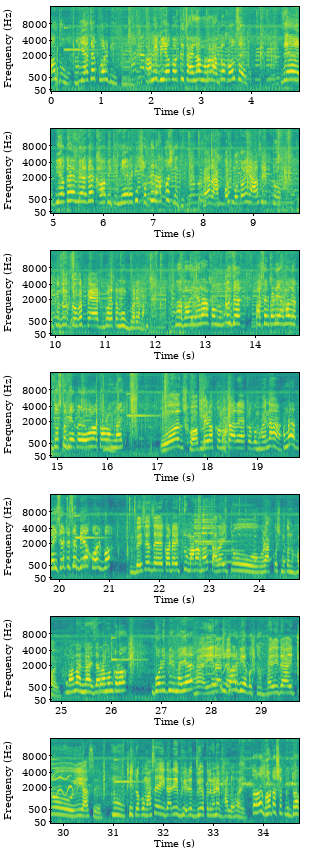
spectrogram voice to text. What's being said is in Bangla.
বন্ধু বিয়ে যে করবি? আমি বিয়ে করতে চাইলাম আমার আব্বা বলছে যে বিয়ে করে মেয়েদের খাওয়াবি কি? মেয়েরা কি সত্যি রাক্ষস নাকি? হ্যাঁ রাক্ষস মতনই আছে একটু কিন্তু তোকে পেট ভরে তো মুখ ভরে না। না ভাই এরা কম ওই যে পাশের বাড়ি আমার এক দোস্ত বিয়ে করে ওরা তো আরাম নাই। ও সব মেয়ে রকম তো আর একরকম হয় না? আমরা বেসে টেসে বিয়ে করব। বেশি যে কটা একটু মানান হয় তারা একটু রাক্ষস মতন হয়। মানার নাই যারা মন করো গরিবের মেয়ে হ্যাঁ, এরা বিয়ে করতে হবে। হ্যাঁ এইটা একটু ই আছে। ঠিক রকম আছে এই গাড়ি বিয়ে করলে মানে ভালো হয়। তোর ঘটক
